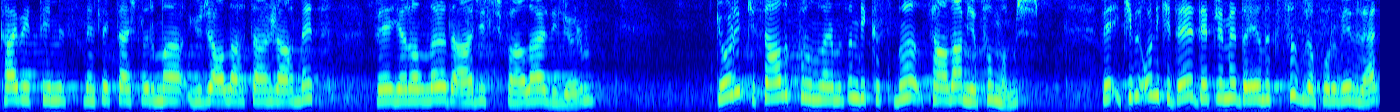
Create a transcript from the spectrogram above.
Kaybettiğimiz meslektaşlarıma Yüce Allah'tan rahmet ve yaralılara da acil şifalar diliyorum. Gördük ki sağlık kurumlarımızın bir kısmı sağlam yapılmamış. Ve 2012'de depreme dayanıksız raporu verilen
